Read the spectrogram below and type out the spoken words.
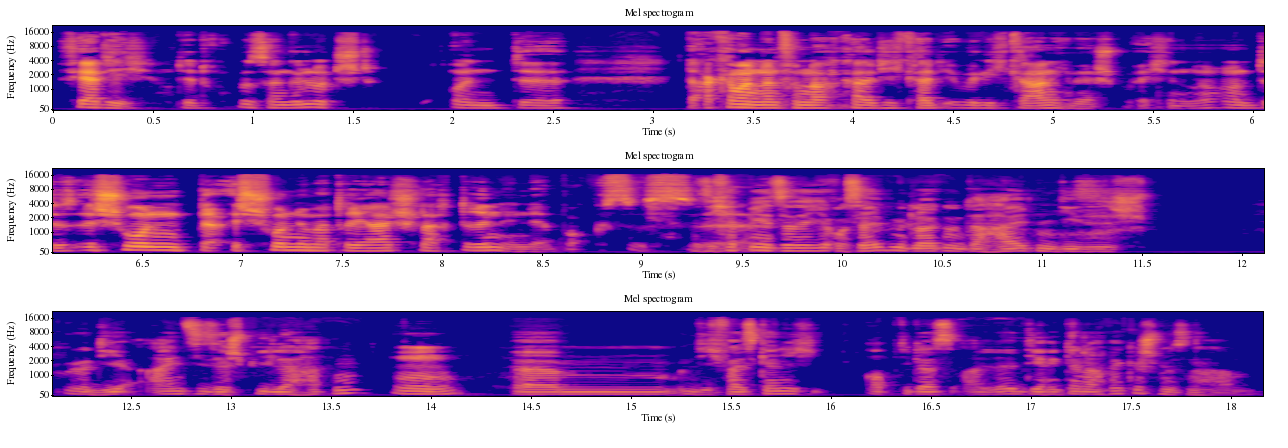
fertig. Der Druck ist dann gelutscht. Und äh, da kann man dann von Nachhaltigkeit wirklich gar nicht mehr sprechen. Ne? Und das ist schon, da ist schon eine Materialschlacht drin in der Box. Das, Also ich habe mich jetzt tatsächlich auch selten mit Leuten unterhalten, die diese Sp- oder die eins dieser Spiele hatten. Mhm. Ähm, und ich weiß gar nicht, ob die das alle direkt danach weggeschmissen haben.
